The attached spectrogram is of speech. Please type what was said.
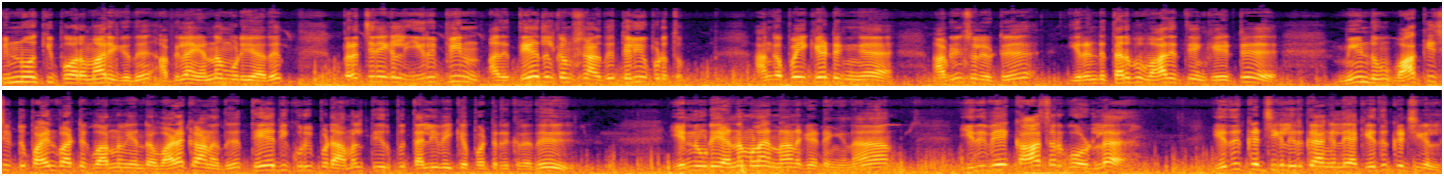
பின்னோக்கி போகிற மாதிரி இருக்குது. அப்படிலாம் எண்ண முடியாது. பிரச்சனைகள் இருப்பின் அது தேர்தல் கமிஷன் அது தெளிவுபடுத்தும். அங்கே போய் கேட்டுக்குங்க அப்படின்னு சொல்லிவிட்டு இரண்டு தரப்பு வாதத்தையும் கேட்டு மீண்டும் வாக்கு சீட்டு பயன்பாட்டுக்கு வரணும் என்ற வழக்கானது தேதி குறிப்பிடாமல் தீர்ப்பு தள்ளி வைக்கப்பட்டிருக்கிறது. என்னுடைய எண்ணமெல்லாம் என்னன்னு கேட்டிங்கன்னா இதுவே காசர்கோடில் எதிர்க்கட்சிகள் இருக்காங்க இல்லையா எதிர்க்கட்சிகள்.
